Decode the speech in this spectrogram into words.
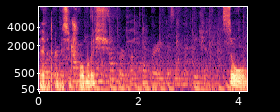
Der wird ein bisschen schwummrig. So,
